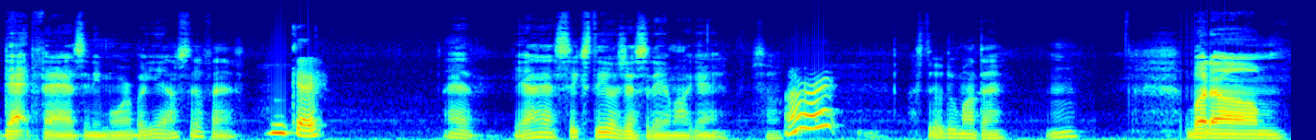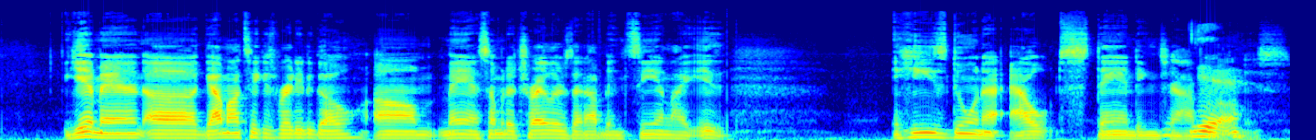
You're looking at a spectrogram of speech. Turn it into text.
that fast anymore, but yeah, I'm still fast. Okay. I had yeah, I had six steals yesterday in my game. So All right. I still do my thing. Mhm. But um, yeah, man. Uh, got my tickets ready to go. Um, man, some of the trailers that I've been seeing, like it, he's doing an outstanding job Yeah. on this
